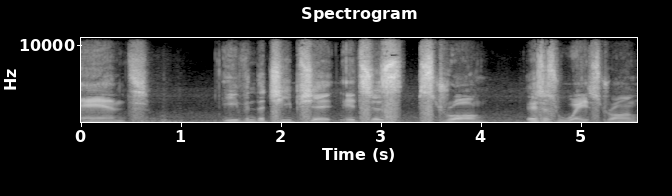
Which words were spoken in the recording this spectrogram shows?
And even the cheap shit, it's just strong. It's just way strong.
